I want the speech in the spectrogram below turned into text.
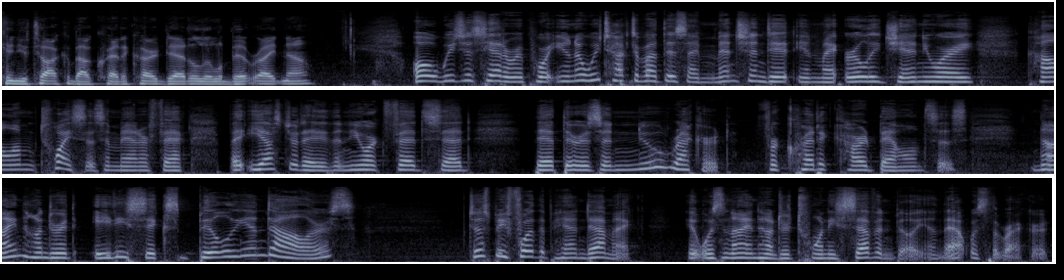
Can you talk about credit card debt a little bit right now? Oh, we just had a report. You know, we talked about this. I mentioned it in my early January column twice, as a matter of fact. But yesterday, the New York Fed said that there is a new record for credit card balances $986 billion. Just before the pandemic, it was 927 billion. That was the record.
